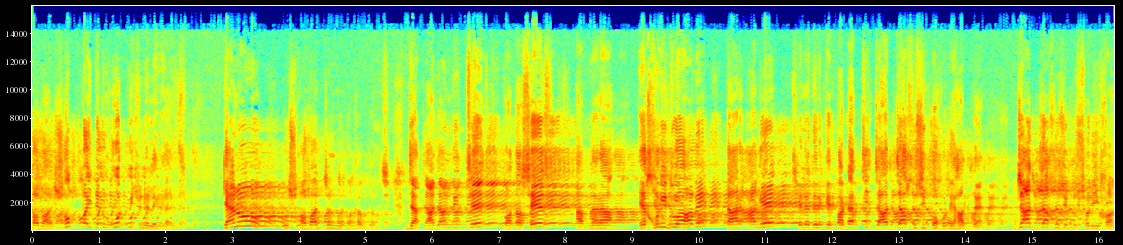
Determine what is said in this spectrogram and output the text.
সবাই? সবাই দেখুন, ওর পিছনে লেগে আছে। কেন? ও সবার জন্য কথা বলছে। যা আজান দিচ্ছে, কথা শেষ। আপনারা এখনই দোয়া হবে। তার আগে ছেলেদেরকে পাঠাচ্ছি। যার যা খুশি পকেটে হাত দেন। যার যা খুশি একটু শরীর হন।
